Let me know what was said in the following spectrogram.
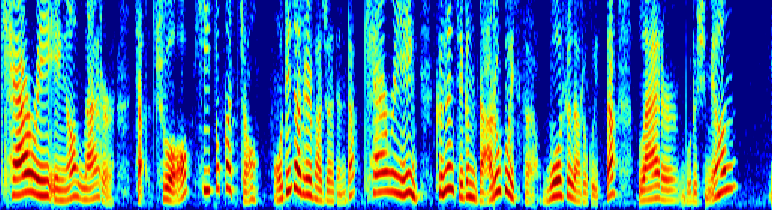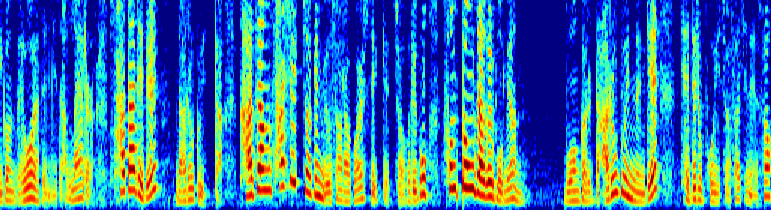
carrying a ladder. 자, 주어 he 똑같죠. 어디 자리를 봐줘야 된다? carrying. 그는 지금 나르고 있어요. 무엇을 나르고 있다? ladder 모르시면 이건 외워야 됩니다. ladder. 사다리를 나르고 있다. 가장 사실적인 묘사라고 할 수 있겠죠. 그리고 손동작을 보면 무언가를 나르고 있는 게 제대로 보이죠. 사진에서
